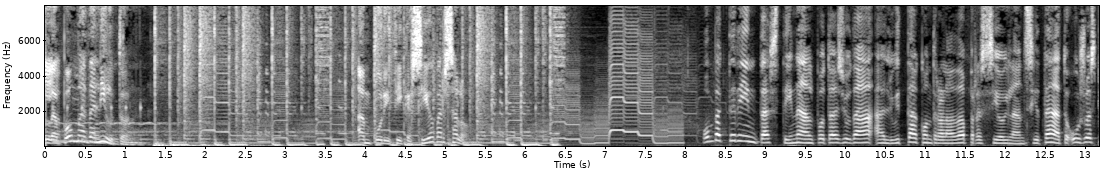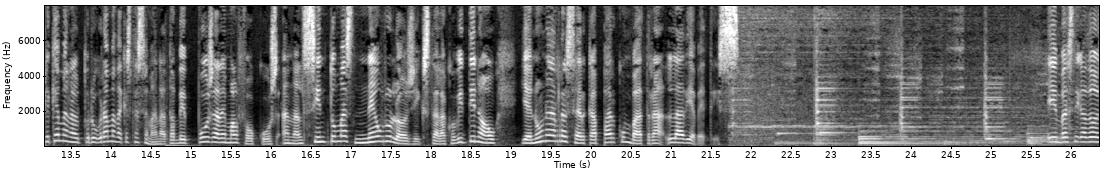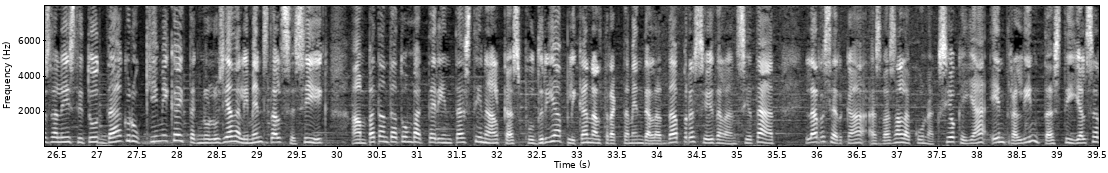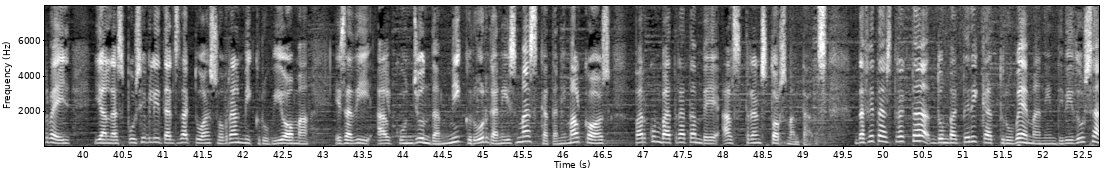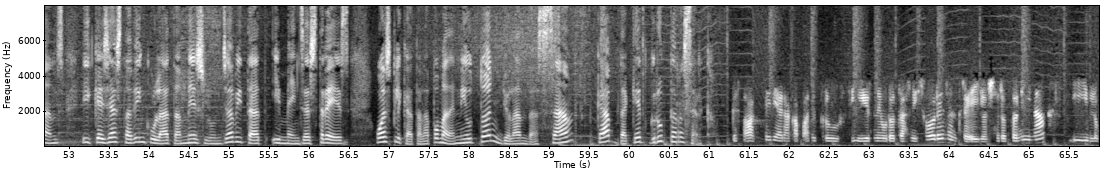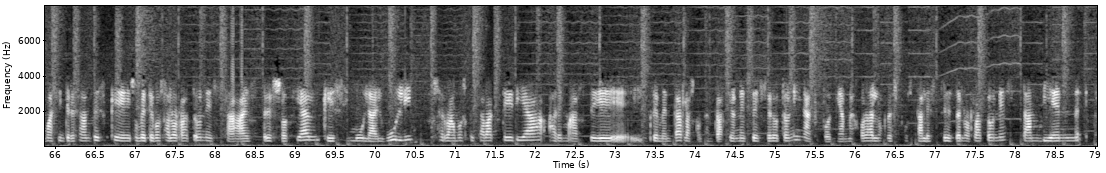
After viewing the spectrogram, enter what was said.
La poma de Newton. En Purificació Barceló. Un bacteri intestinal pot ajudar a lluitar contra la depressió i l'ansietat. Us ho expliquem en el programa d'aquesta setmana. També posarem el focus en els símptomes neurològics de la Covid-19 i en una recerca per combatre la diabetis. Investigadors de l'Institut d'Agroquímica i Tecnologia d'Aliments del CSIC han patentat un bacteri intestinal que es podria aplicar en el tractament de la depressió i de l'ansietat. La recerca es basa en la connexió que hi ha entre l'intestí i el cervell i en les possibilitats d'actuar sobre el microbioma, és a dir, el conjunt de microorganismes que tenim al cos per combatre també els trastorns mentals. De fet, es tracta d'un bacteri que trobem en individus sants i que ja està vinculat a més longevitat i menys estrès. Ho ha explicat a la poma de Newton Yolanda Sanz, cap d'aquest grup de recerca. Esta bacteria era capaz de producir neurotransmisores, entre ellos serotonina, y lo más interesante es que sometemos a los ratones a estrés social que simula el bullying. Observamos que esta bacteria, además de incrementar las concentraciones de serotonina que podían mejorar la respuesta al estrés de los ratones, también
